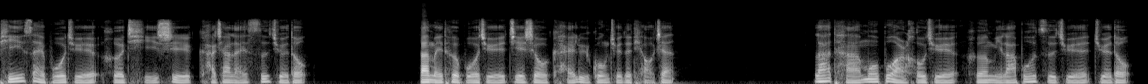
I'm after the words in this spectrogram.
皮塞伯爵和骑士卡扎莱斯决斗。拉梅特伯爵接受凯吕公爵的挑战。拉塔莫布尔侯爵和米拉波子爵决斗。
